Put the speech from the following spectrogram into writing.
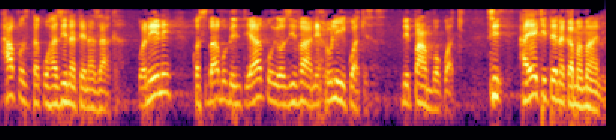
hapo zitakuwa hazina tena zaka. Kwa nini? Kwa sababu binti yako yozivaa ni huli kwake sasa ni pambo kwake. Si hayeki tena kama mali.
